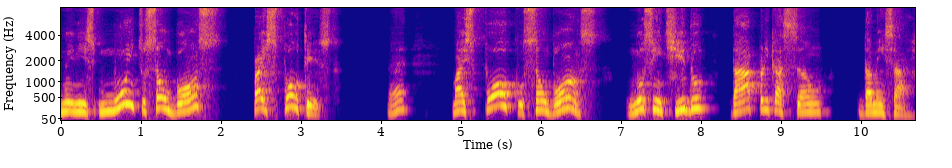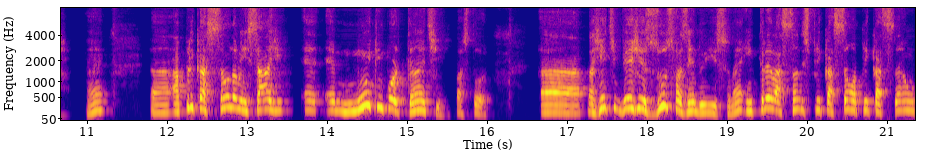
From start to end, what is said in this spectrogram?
no início, muitos são bons para expor o texto, né? mas poucos são bons no sentido da aplicação da mensagem. Né? A aplicação da mensagem é, é muito importante, pastor. a gente vê Jesus fazendo isso, né? entrelaçando explicação, aplicação,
